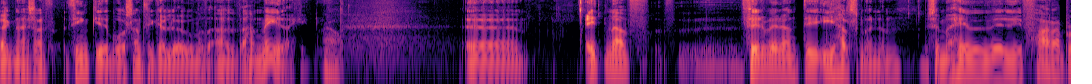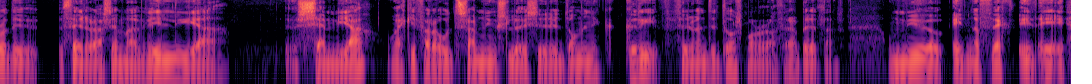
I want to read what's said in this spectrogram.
vegna þess að þingið er búið að samþykja lögum að, að hann megið ekki. Uh, einn af fyrverandi íhalsmönnum sem að hefur verið í farabróti þeirra sem að vilja semja og ekki fara út samningslausir í Dominic Gríf fyrverandi dómsmólar á þeirra Breitlands og mjög einn af, ein, ein,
